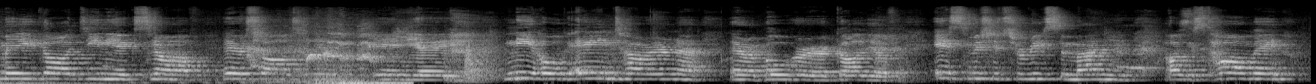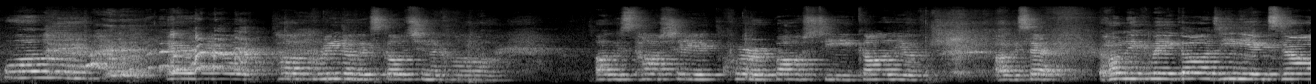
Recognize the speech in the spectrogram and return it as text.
Me God dienig snob, er salt in ye. Ni hog ein tarna er a boher galyev. Is mishe Teresa Mannion, as is Tommy, whoa, er real, tog green of expulsion a claw. Agus tá sé cuir bátí gáliúh agus er é tháinig mé God, ag sná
